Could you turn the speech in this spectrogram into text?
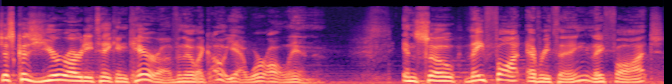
just because you're already taken care of. And they're like, oh, yeah, we're all in. And so they fought everything. They fought.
